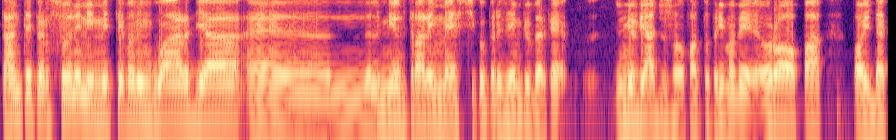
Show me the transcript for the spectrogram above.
tante persone mi mettevano in guardia eh, nel mio entrare in Messico, per esempio, perché il mio viaggio l'ho fatto prima beh, Europa, poi da,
